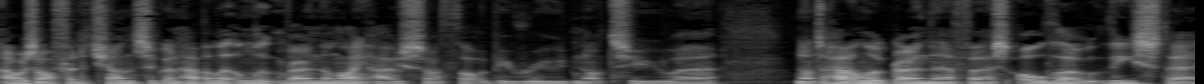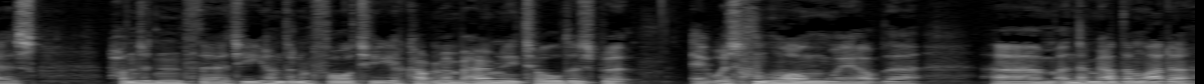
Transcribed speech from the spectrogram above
I was offered a chance to go and have a little look around the lighthouse, so I thought it'd be rude not to uh, not to have a look around there first. Although these stairs 130, 140, I can't remember how many told us, but it was a long way up there. Um, and then we had the ladder,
